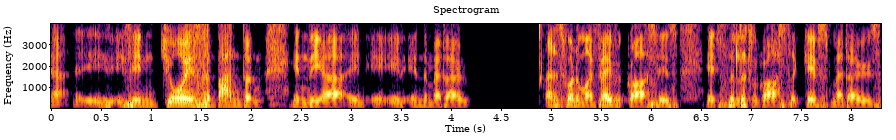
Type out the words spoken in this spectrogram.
know, is in joyous abandon in the uh, in, in, in the meadow and it's one of my favorite grasses. It's the little grass that gives meadows,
